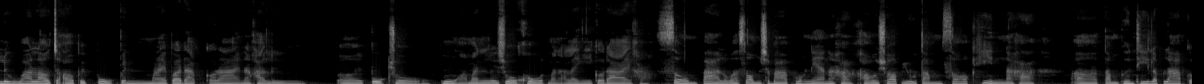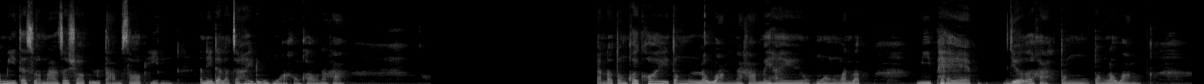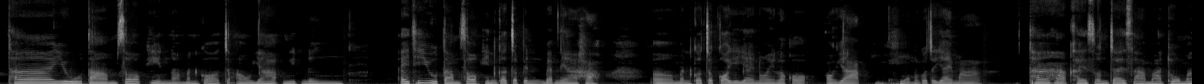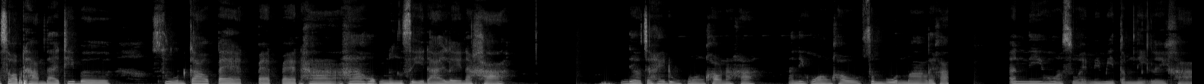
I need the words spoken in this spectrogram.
หรือว่าเราจะเอาไปปลูกเป็นไม้ประดับก็ได้นะคะ หรือเออปลูกโชว์หัวมันหรือโชว์โคดมันอะไรงี้ก็ได้ค่ะสมป่าหรือว่าสมชบาพวกนี้นะคะ เขาชอบอยู่ตามซอกหินนะคะ ตามพื้นที่ราบๆก็มีแต่ส่วนมากจะชอบอยู่ตามซอกหิน อันนี้เดี๋ยวเราจะให้ดูหัวของเขานะคะ เราต้องค่อยๆต้องระวังนะคะ ไม่ให้หัวของมันแบบมีแผลเยอะอะค่ะ ต้องต้องระวัง ถ้าอยู่ตามซอกหินนะมันก็จะเอายากนิดนึง ไอ้ที่อยู่ตามซอกหินก็จะเป็นแบบนี้ค่ะ เออมันก็จะกอใหญ่ๆหน่อย แล้วก็เอายากหัวมันก็จะใหญ่มาก ถ้าหากใครสนใจสามารถโทรมาสอบถามได้ที่เบอร์ 0988855614 ได้เลยนะคะ เดี๋ยวจะให้ดูหัวของเขานะคะ อันนี้หัวของเขาสมบูรณ์มากเลยค่ะ อันนี้หัวสวยไม่มีตำหนิเลยค่ะ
